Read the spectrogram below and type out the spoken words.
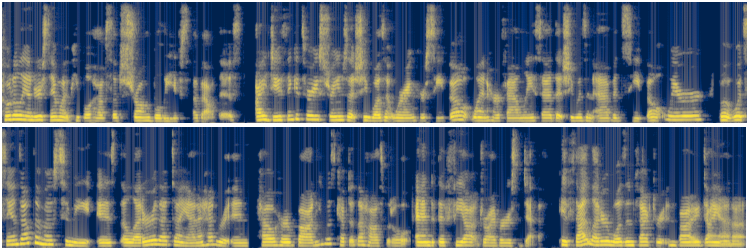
totally understand why people have such strong beliefs about this. I do think it's very strange that she wasn't wearing her seatbelt when her family said that she was an avid seatbelt wearer. But what stands out the most to me is the letter that Diana had written, how her body was kept at the hospital, and the Fiat driver's death. If that letter was in fact written by Diana,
